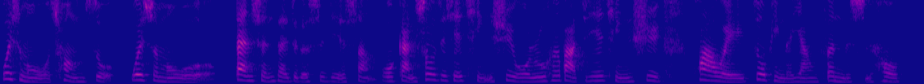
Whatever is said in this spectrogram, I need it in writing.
为什么我创作，为什么我。诞生在这个世界上，我感受这些情绪，我如何把这些情绪化为作品的养分的时候，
